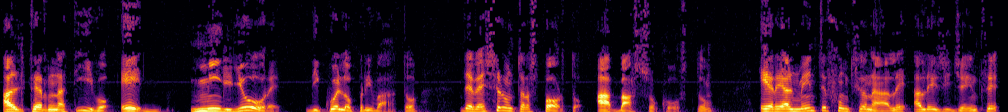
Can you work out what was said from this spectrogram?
alternativo e migliore di quello privato, deve essere un trasporto a basso costo e realmente funzionale alle esigenze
